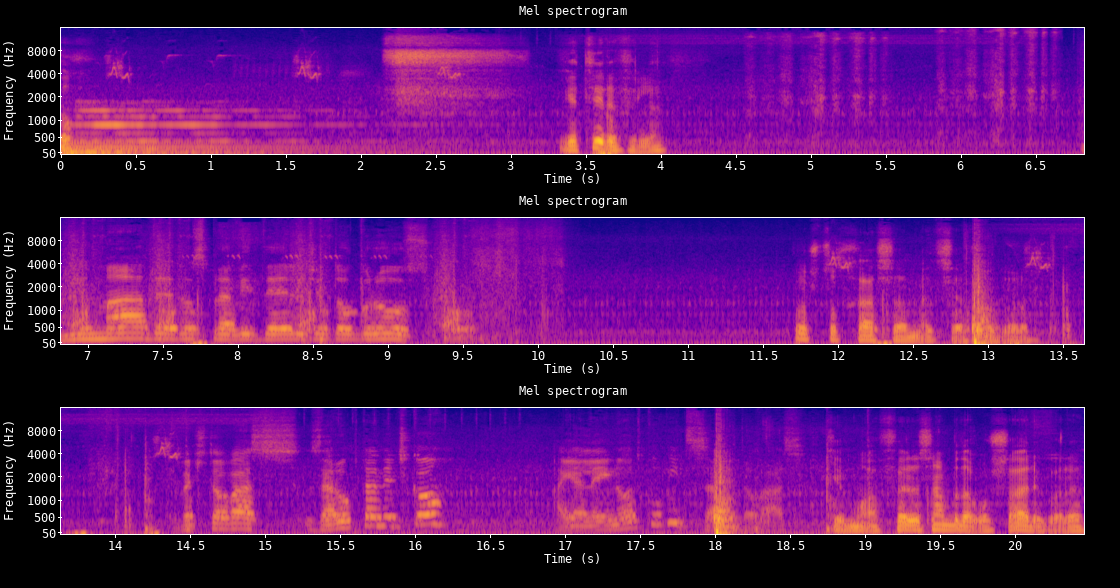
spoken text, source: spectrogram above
Οχ. Γιατί ρε φίλε. Mi madre rozprawidelli cię do gruzku. Po prostu hasza metrze Fodor. Weź to was zarób tanyczko, a ja lejno odkupić same to was. Jakie mu afery, sam będę szary gore.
